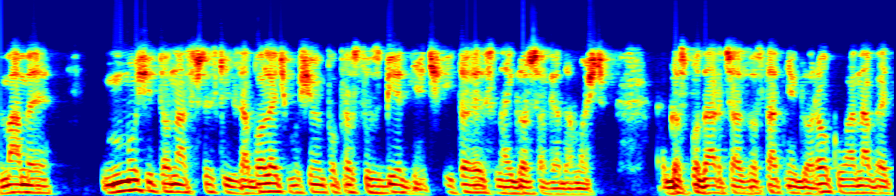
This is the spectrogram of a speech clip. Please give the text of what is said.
mamy musi to nas wszystkich zaboleć, musimy po prostu zbiednieć. I to jest najgorsza wiadomość gospodarcza z ostatniego roku, a nawet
